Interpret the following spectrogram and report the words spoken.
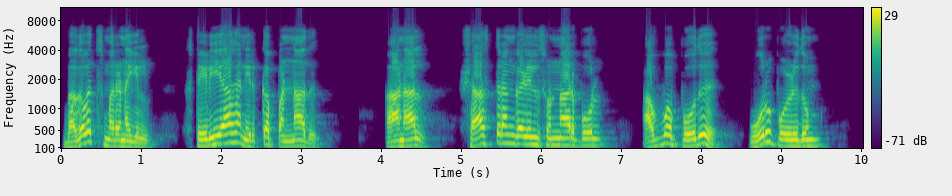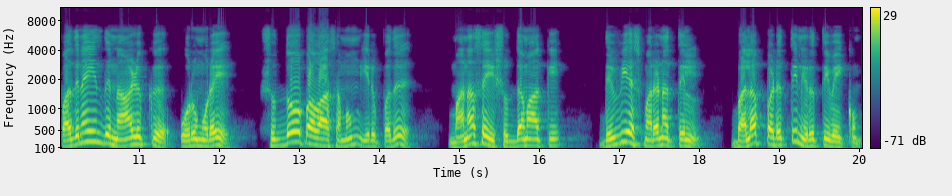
பகவத் ஸ்மரணையில் ஸ்டெடியாக நிற்க பண்ணாது. ஆனால் சாஸ்திரங்களில் சொன்னார்போல் அவ்வப்போது ஒரு பொழுதும் பதினைந்து நாளுக்கு ஒரு முறை சுத்தோபவாசமும் இருப்பது மனசை சுத்தமாக்கி திவ்ய ஸ்மரணத்தில் பலப்படுத்தி நிறுத்தி வைக்கும்.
